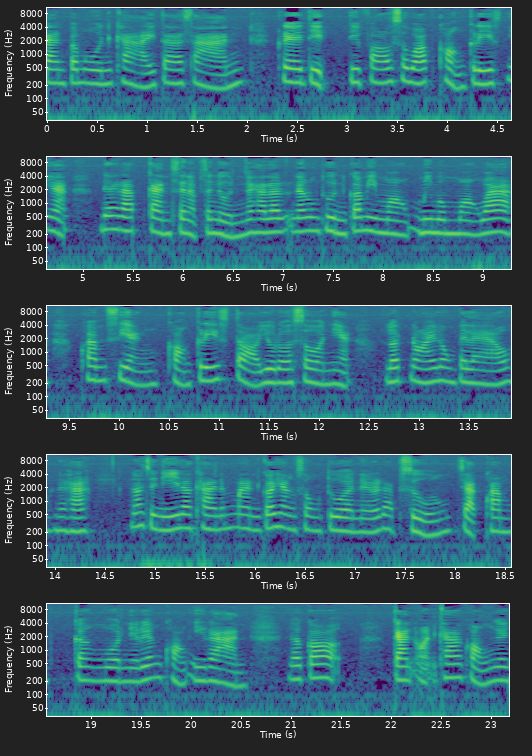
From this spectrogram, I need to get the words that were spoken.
การประมูลขายตราสารเครดิต default swap ของกรีซเนี่ยได้รับการสนับสนุนนะคะ แล้วนักลงทุนก็มีมองมีมุมมองว่าความเสี่ยงของกรีซต่อยูโรโซนเนี่ยลดน้อยลงไปแล้วนะคะ นอกจากนี้ราคาน้ำมันก็ยังทรงตัวในระดับสูงจากความกังวลในเรื่องของอิหร่าน แล้วก็การอ่อนค่าของเงิน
